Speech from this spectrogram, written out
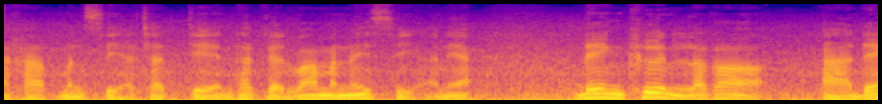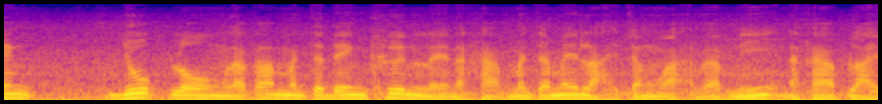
นะครับ มันเสียชัดเจน ถ้าเกิดว่ามันไม่เสียเนี่ยเด้งขึ้นแล้วก็อ่าเด้ง ยุบลงแล้วก็มันจะเด้งขึ้นเลยนะครับ มันจะไม่หลายจังหวะแบบนี้นะครับ หลาย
